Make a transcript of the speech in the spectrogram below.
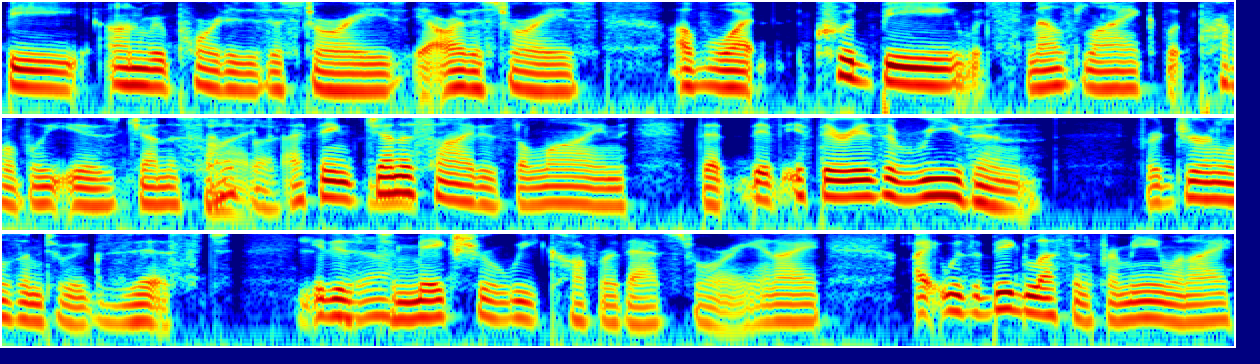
be unreported is the stories are the stories of what could be, what smells like, what probably is genocide. Genocide. I think genocide is the line that if, if there is a reason for journalism to exist, it is yeah. to make sure we cover that story. And I, I, it was a big lesson for me when I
